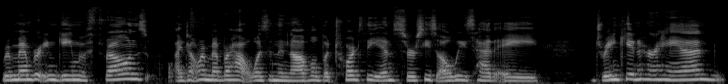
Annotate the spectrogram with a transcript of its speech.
Remember in Game of Thrones, I don't remember how it was in the novel, but towards the end, Cersei's always had a drink in her hand.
